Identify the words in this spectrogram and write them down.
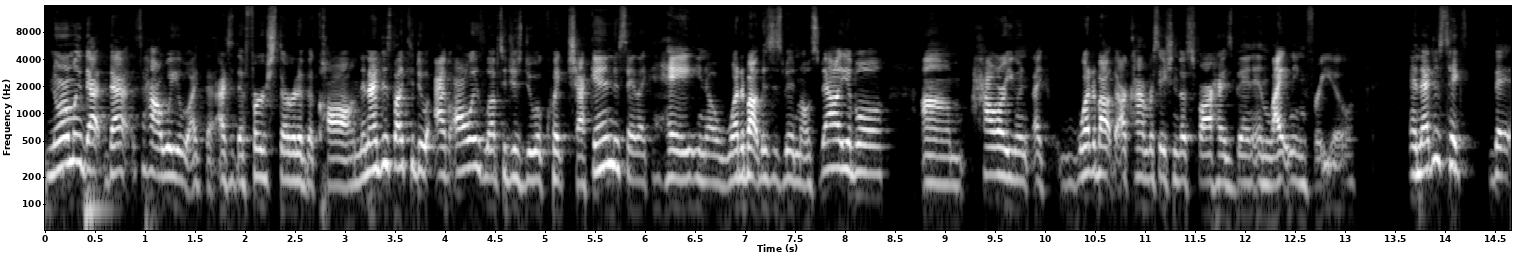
normally that that's how we like the, I the first third of the call. And then I just like to do I've always loved to just do a quick check-in to say like, hey, you know, what about this has been most valuable? Um how are you in, like what about our conversation thus far has been enlightening for you? And that just takes that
